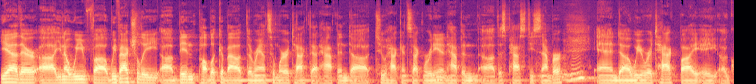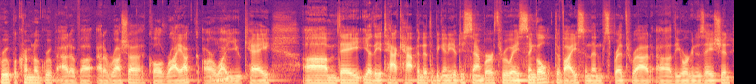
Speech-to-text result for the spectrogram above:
Yeah, there. Uh, you know, we've uh, we've actually uh, been public about the ransomware attack that happened uh, to Hackensack Meridian. It happened uh, this past December, mm -hmm. and uh, we were attacked by a, a, group, a criminal group out of out of Russia called Ryuk, R-Y-U-K. Mm -hmm. Um, they, yeah, the attack happened at the beginning of December through a single device and then spread throughout uh, the organization.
